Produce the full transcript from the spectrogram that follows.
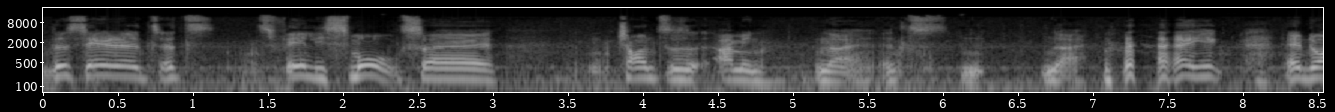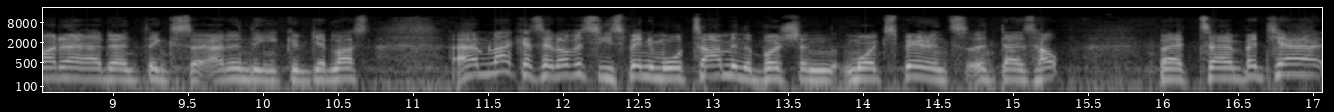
this area, it's, it's it's fairly small, so chances. I mean, no, it's no. Eduardo, I don't think so. I don't think you could get lost. Um, like I said, obviously spending more time in the bush and more experience it does help. But um, but yeah,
